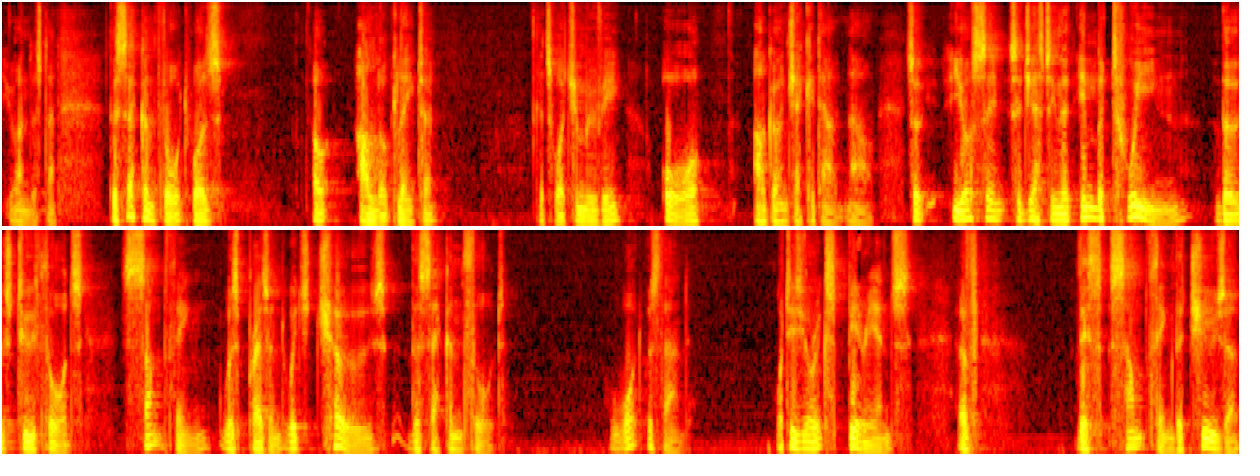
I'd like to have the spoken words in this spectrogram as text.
you understand. The second thought was, oh, I'll look later. Let's watch a movie. Or I'll go and check it out now. So you're suggesting that in between those two thoughts, something was present which chose the second thought. What was that? What is your experience of this something, the chooser,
